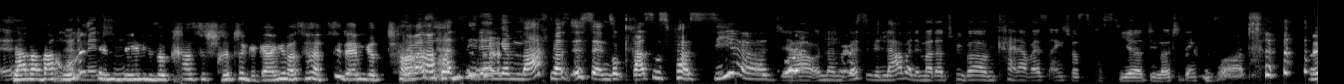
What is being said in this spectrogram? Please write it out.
äh, ja, aber warum ist denn Seli so krasse Schritte gegangen? Was hat sie denn getan? was hat sie denn gemacht? Was ist denn so krasses passiert? Ja, und dann, weißt du, wir labern immer darüber und keiner weiß eigentlich, was passiert. Die Leute denken, what?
